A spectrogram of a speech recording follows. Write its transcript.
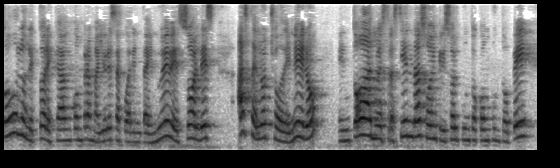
Todos los lectores que hagan compras mayores a 49 soles hasta el 8 de enero en todas nuestras tiendas o en crisol.com.p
